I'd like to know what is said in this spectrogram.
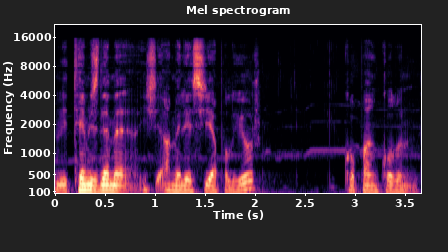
bir temizleme işte ameliyesi yapılıyor. Kopan kolun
